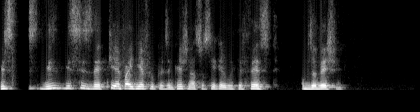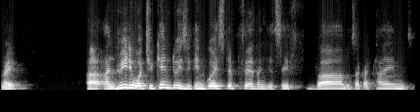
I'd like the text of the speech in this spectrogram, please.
this, this, this is the TF-IDF representation associated with the first observation, right? Uh, and really what you can do is you can go a step further and just say var Lusaka times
